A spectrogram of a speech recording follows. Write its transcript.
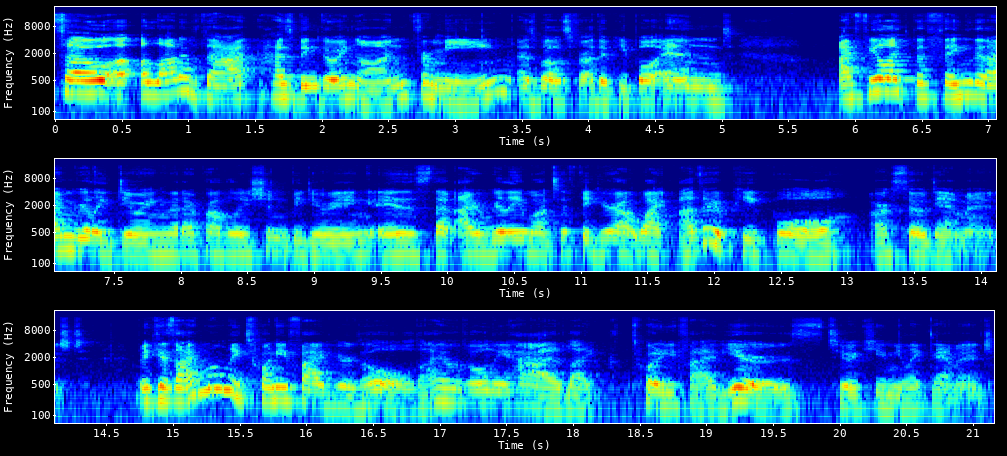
So a, a, lot of that has been going on for me as well as for other people and I feel like the thing that I'm really doing that I probably shouldn't be doing is that I really want to figure out why other people are so damaged. Because I'm only 25 years old. I have only had like 25 years to accumulate damage.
